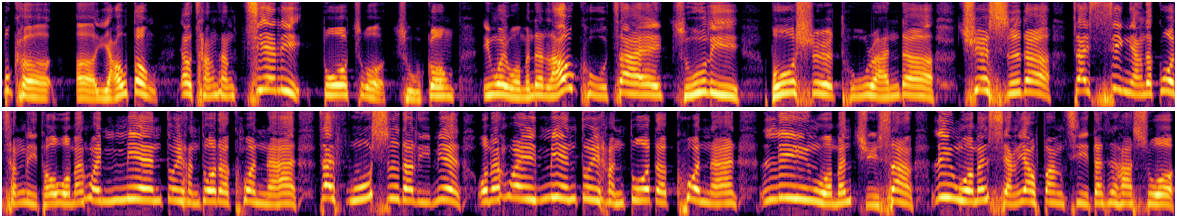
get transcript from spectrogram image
不可呃摇动，要常常接力。多做主公，因为我们的劳苦在主里不是突然的，确实的，在信仰的过程里头，我们会面对很多的困难；在服侍的里面，我们会面对很多的困难，令我们沮丧，令我们想要放弃。但是他说：“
